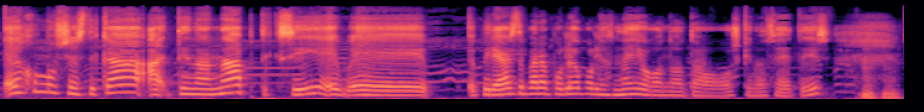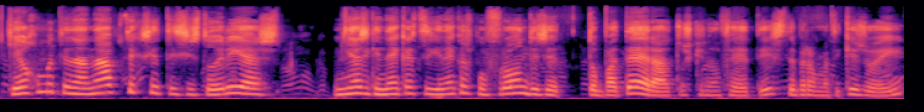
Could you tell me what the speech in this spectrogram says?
έχουμε ουσιαστικά α, την ανάπτυξη. Ε, ε, επηρεάζεται πάρα πολύ από αληθινά γεγονότα ο σκηνοθέτης. Και έχουμε την ανάπτυξη της ιστορίας μιας γυναίκας, της γυναίκας που φρόντιζε τον πατέρα του σκηνοθέτη στην πραγματική ζωή.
